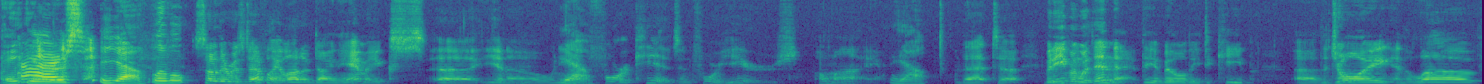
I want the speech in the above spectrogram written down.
Eight Surprise. years, yeah, little. So there was definitely a lot of dynamics, uh, you know, when you Yeah. have four kids in four years. Oh my Yeah, that uh, but even within that the ability to keep uh, the joy and the love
